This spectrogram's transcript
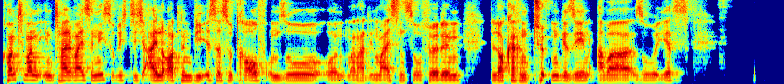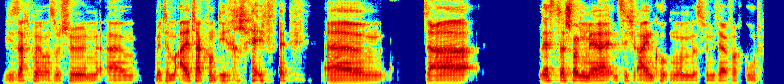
konnte man ihn teilweise nicht so richtig einordnen, wie ist er so drauf und so. Und man hat ihn meistens so für den lockeren Typen gesehen, aber so jetzt, wie sagt man immer so schön, ähm, mit dem Alter kommt die Reife. Ähm, da lässt er schon mehr in sich reingucken und das finde ich einfach gut.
